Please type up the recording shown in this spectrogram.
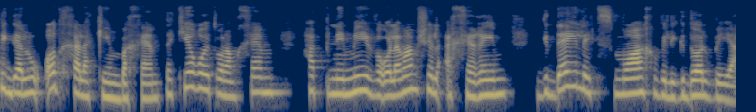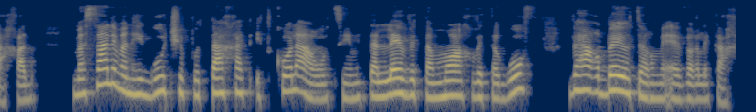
תגלו עוד חלקים בכם תכירו את עולמכם הפנימי ועולמם של אחרים כדי לצמוח ולגדול ביחד. מסע למנהיגות שפותחת את כל הערוצים את הלב את המוח ואת הגוף והרבה יותר מעבר לכך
